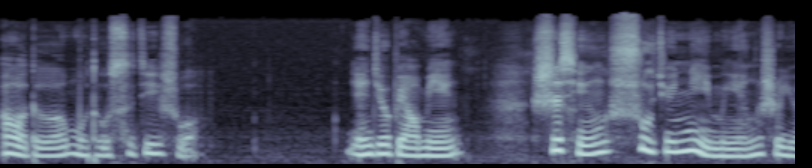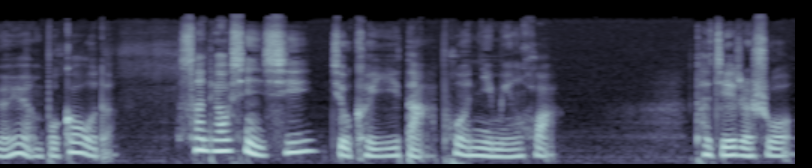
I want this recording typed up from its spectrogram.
奥德·穆图斯基说：“研究表明，实行数据匿名是远远不够的。”三条信息就可以打破匿名化。他接着说：“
